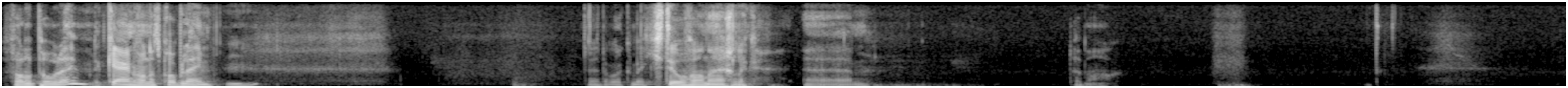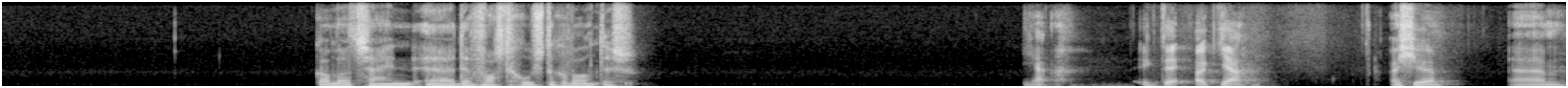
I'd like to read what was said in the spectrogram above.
Van het probleem? De kern van het probleem. Mm -hmm. ja, daar word ik een beetje stil van eigenlijk. Um, dat mag. Kan dat zijn uh, de vastgeroeste gewoontes? Ja, ik denk, ja. Als je um...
